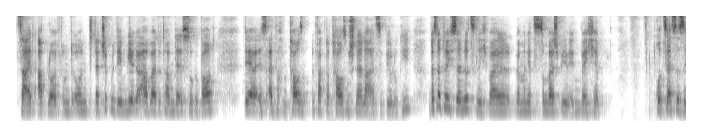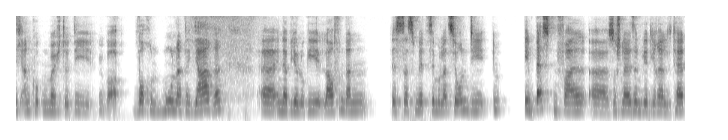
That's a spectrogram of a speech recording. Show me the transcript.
Zeit abläuft. Und, und der Chip, mit dem wir gearbeitet haben, der ist so gebaut, der ist einfach ein, tausend, ein Faktor 1000 schneller als die Biologie. Und das ist natürlich sehr nützlich, weil wenn man jetzt zum Beispiel irgendwelche Prozesse sich angucken möchte, die über Wochen, Monate, Jahre äh, in der Biologie laufen, dann ist das mit Simulationen, die im, im besten Fall äh, so schnell sind wie die Realität,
